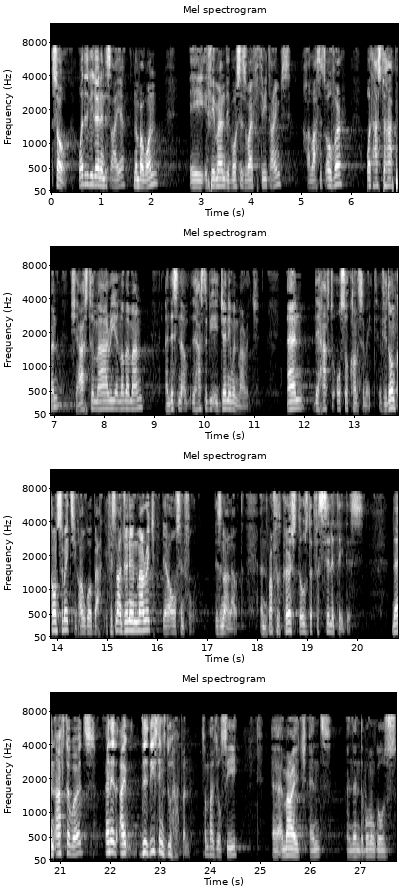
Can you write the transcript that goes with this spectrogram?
so, what did we learn in this ayah? Number one, a, if a man divorces his wife three times, khalas, is over. What has to happen? She has to marry another man, and this there has to be a genuine marriage. And they have to also consummate. If you don't consummate, you can't go back. If it's not genuine marriage, they're all sinful. This is not allowed. And the Prophet cursed those that facilitate this. Then afterwards, and it, I, th- these things do happen. Sometimes you'll see uh, a marriage ends, and then the woman goes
